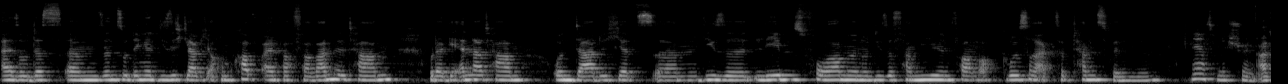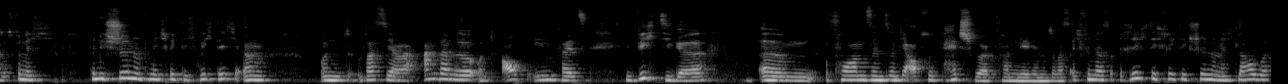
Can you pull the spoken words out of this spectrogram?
Also das ähm, sind so Dinge, die sich, glaube ich, auch im Kopf einfach verwandelt haben oder geändert haben und dadurch jetzt ähm, diese Lebensformen und diese Familienformen auch größere Akzeptanz finden. Ja, das finde ich schön. Also das finde ich, find ich schön und finde ich richtig wichtig. Ähm, und was ja andere und auch ebenfalls wichtige ähm, Formen sind, sind ja auch so Patchwork-Familien und sowas. Ich finde das richtig, richtig schön und ich glaube,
